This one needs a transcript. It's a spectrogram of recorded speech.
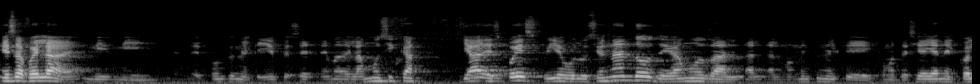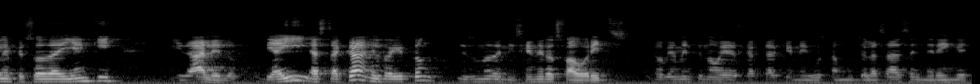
esa fue la, mi, mi- el punto en el que yo empecé el tema de la música. Ya después fui evolucionando, llegamos al, al, al momento en el que, como te decía, ya en el cole empezó Daddy Yankee y dale, loco. De ahí hasta acá, el reggaetón es uno de mis géneros favoritos. Obviamente no voy a descartar que me gusta mucho la salsa, el merengue,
